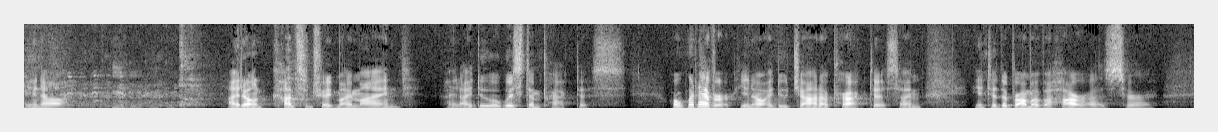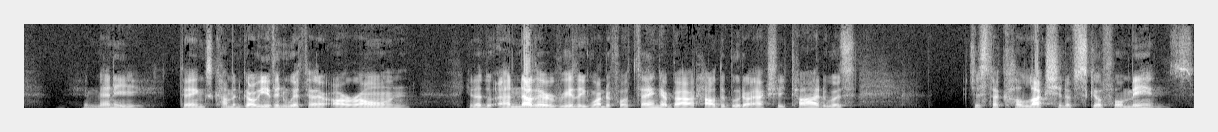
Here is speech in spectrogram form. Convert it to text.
you know. I don't concentrate my mind. I, I do a wisdom practice, or whatever, you know. I do jhana practice. I'm into the Brahma Viharas, or many things come and go, even with our own you know, another really wonderful thing about how the Buddha actually taught was just a collection of skillful means.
